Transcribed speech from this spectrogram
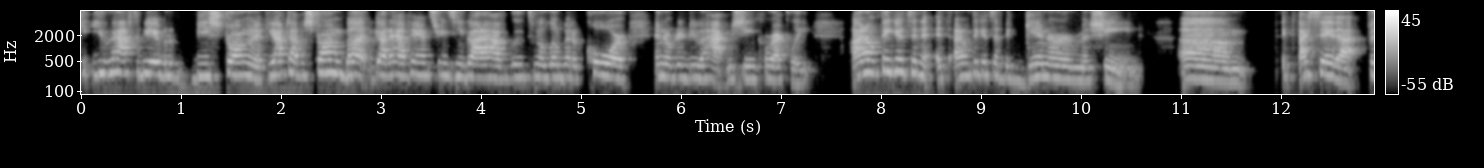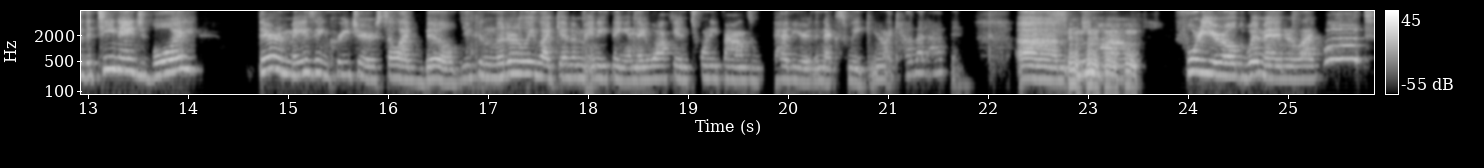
you have to be able to be strong enough. You have to have a strong butt. You got to have hamstrings, and you got to have glutes and a little bit of core in order to do a hack machine correctly. I don't think it's an. I don't think it's a beginner machine. Um, I say that for the teenage boy, they're amazing creatures to like build. You can literally like give them anything, and they walk in 20 pounds heavier the next week, and you're like, how that happen? Um, meanwhile, 40 year old women are like, what?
